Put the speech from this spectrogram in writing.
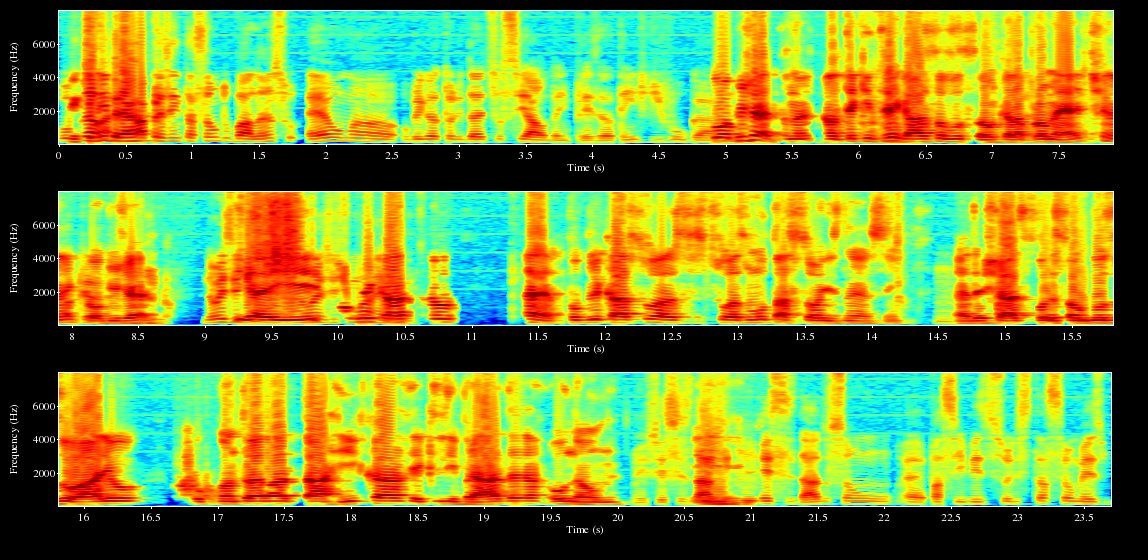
o- não, equilibrar. a apresentação do balanço é uma obrigatoriedade social da empresa. Ela tem de divulgar. O objeto, né? Ela tem que entregar a solução que ela promete, né? Que é o objeto. Não existe, E aí, não existe uma publicar, regra. seu- é, publicar suas, suas mutações, né? Assim, Uhum. é deixar à disposição do usuário o quanto ela tá rica, equilibrada ou não, né? Isso, esses dados, E- esses dados são é, passíveis de solicitação mesmo.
